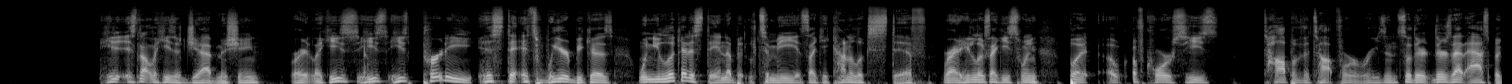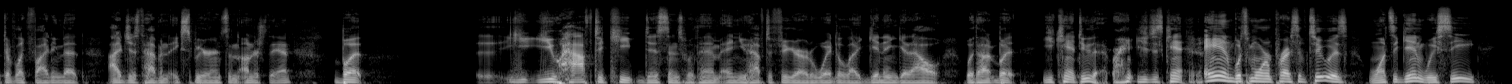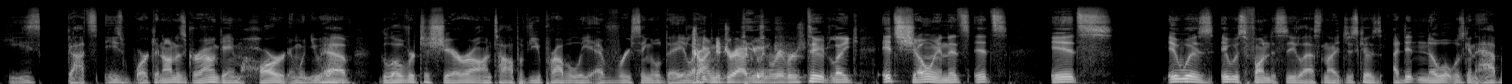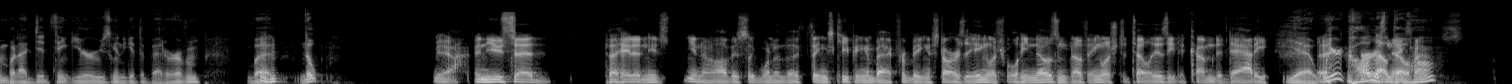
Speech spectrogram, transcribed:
he it's not like he's a jab machine, right? Like he's he's he's pretty. His sta- it's weird because when you look at his stand up, to me, it's like he kind of looks stiff, right? He looks like he's swinging, but of course he's top of the top for a reason. So there there's that aspect of like fighting that I just haven't experienced and understand, but uh, you, you have to keep distance with him and you have to figure out a way to like get in get out without but you can't do that right you just can't yeah. and what's more impressive too is once again we see he's got he's working on his ground game hard and when you yeah. have Glover Teixeira on top of you probably every single day like trying to drown you in rivers dude like it's showing it's it's it's it was it was fun to see last night just because I didn't know what was going to happen, but I did think Yuri was going to get the better of him. But mm-hmm. nope, yeah. And you said Pereira needs, you know, obviously one of the things keeping him back from being a star is the English. Well, he knows enough English to tell Izzy to come to daddy. Yeah. Weird call out though, huh?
